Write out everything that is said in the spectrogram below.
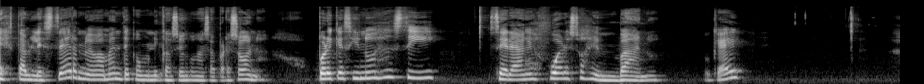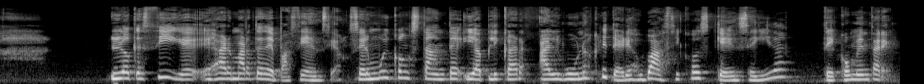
establecer nuevamente comunicación con esa persona. Porque si no es así, serán esfuerzos en vano. ¿Ok? Lo que sigue es armarte de paciencia, ser muy constante y aplicar algunos criterios básicos que enseguida te comentaré.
